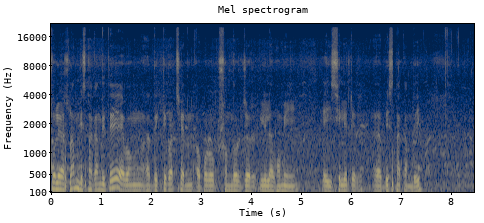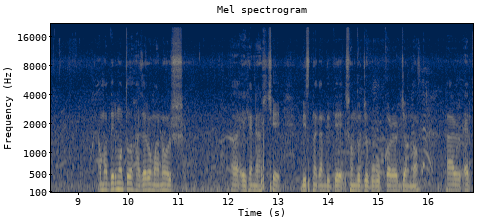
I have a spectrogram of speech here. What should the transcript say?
চলে আসলাম বিছনাকান্দিতে এবং দেখতে পাচ্ছেন অপরূপ সৌন্দর্যের লীলাভূমি এই সিলেটের বিছনাকান্দি। আমাদের মতো হাজারো মানুষ এখানে আসছে বিছনাকান্দিতে সৌন্দর্য উপভোগ করার জন্য। আর এত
